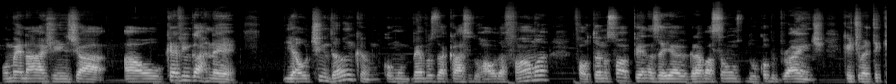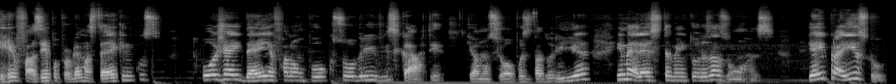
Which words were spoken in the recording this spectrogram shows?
homenagens já ao Kevin Garnett e ao Tim Duncan como membros da classe do Hall da Fama, faltando só apenas aí a gravação do Kobe Bryant, que a gente vai ter que refazer por problemas técnicos. Hoje a ideia é falar um pouco sobre Vince Carter, que anunciou a aposentadoria e merece também todas as honras. E aí, para isso,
